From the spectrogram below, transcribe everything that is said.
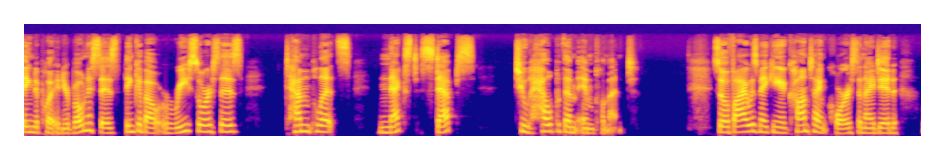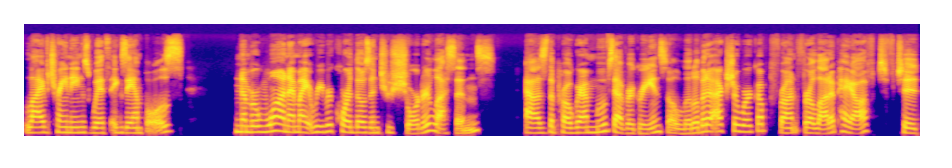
thing to put in your bonuses. Think about resources, templates, next steps to help them implement. So if I was making a content course and I did live trainings with examples, number one, I might re record those into shorter lessons as the program moves evergreen. So a little bit of extra work up front for a lot of payoff to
